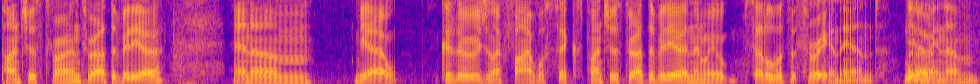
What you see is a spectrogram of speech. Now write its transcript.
punches thrown throughout the video, and um, yeah, because there were originally like five or six punches throughout the video, and then we settled with the three in the end. But, Yeah. I mean, um,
